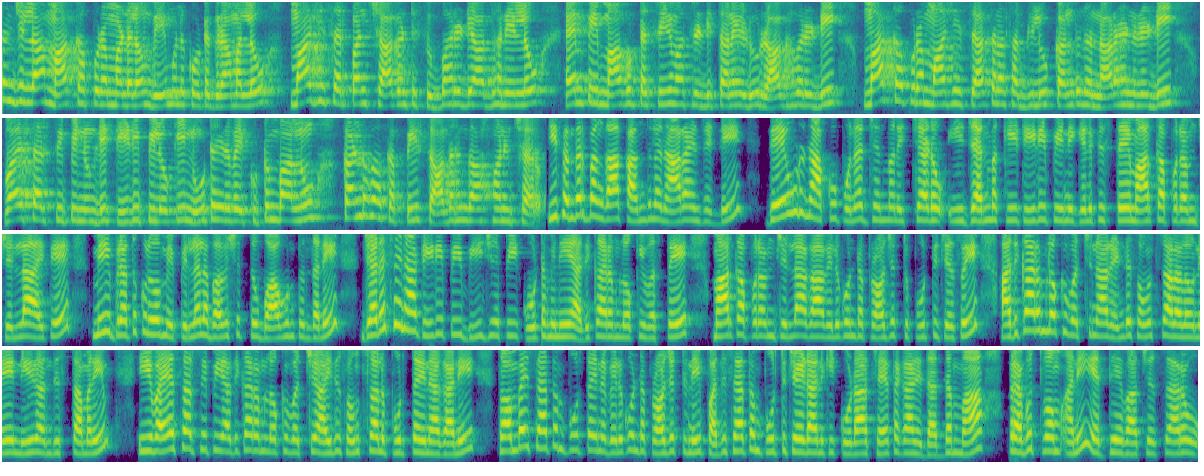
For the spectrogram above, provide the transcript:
ప్రకాశం జిల్లా మార్కాపురం మండలం వేములకోట గ్రామంలో మాజీ సర్పంచ్ చాగంటి సుబ్బారెడ్డి ఆధ్వర్యంలో ఎంపీ మాగుంట శ్రీనివాసరెడ్డి తనయుడు రాఘవరెడ్డి మార్కాపురం మాజీ శాసనసభ్యులు కందుల నారాయణరెడ్డి వైఎస్ఆర్సీపీ నుండి టీడీపీలోకి నూట ఇరవై కుటుంబాలను కండువా కప్పి సాదరంగా ఆహ్వానించారు. ఈ సందర్భంగా కందుల నారాయణ రెడ్డి దేవుడు నాకు పునర్జన్మనిచ్చాడు. ఈ జన్మకి టీడీపీని గెలిపిస్తే మార్కాపురం జిల్లా అయితే మీ బ్రతుకులో మీ పిల్లల భవిష్యత్తు బాగుంటుందని జనసేన టీడీపీ బీజేపీ కూటమిని అధికారంలోకి వస్తే మార్కాపురం జిల్లాగా వెలుగొండ ప్రాజెక్టు పూర్తి చేసి అధికారంలోకి వచ్చిన రెండు సంవత్సరాలలోనే నీరు అందిస్తామని ఈ వైఎస్ఆర్సీపీ అధికారంలోకి వచ్చే ఐదు సంవత్సరాలు పూర్తయినా గానీ తొంభై శాతం పూర్తయిన వెలుగొండ ప్రాజెక్టుని పది శాతం పూర్తి చేయడానికి కూడా చేతగాని దద్దమ్మ ప్రభుత్వం అని ఎద్దేవా చేశారు.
